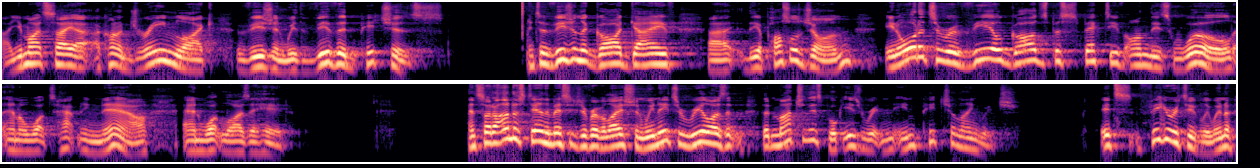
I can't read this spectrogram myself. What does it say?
Uh, you might say a, a kind of dreamlike vision with vivid pictures it's a vision that God gave uh, the Apostle John in order to reveal God's perspective on this world and on what's happening now and what lies ahead. And so, to understand the message of Revelation, we need to realize that, that much of this book is written in picture language. It's figuratively. We're not,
